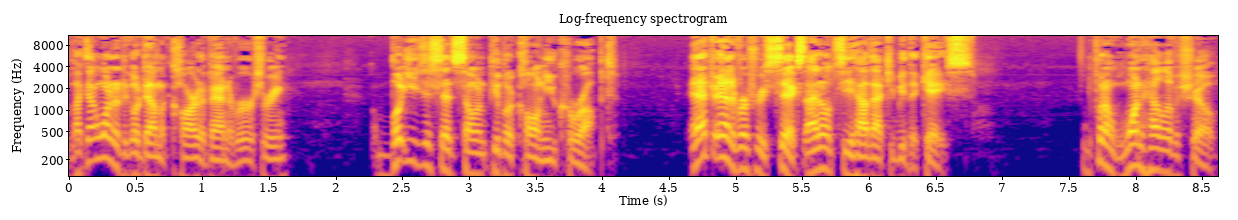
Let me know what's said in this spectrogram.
Like, I wanted to go down the card of anniversary, but you just said some people are calling you corrupt. And after anniversary six, I don't see how that could be the case. You put on one hell of a show.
